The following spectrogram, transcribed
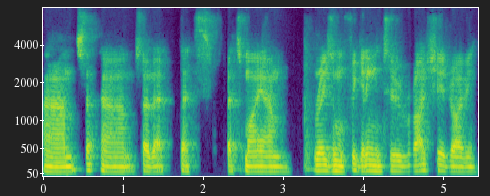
Um, so, um, so that that's that's my um, reason for getting into rideshare driving.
